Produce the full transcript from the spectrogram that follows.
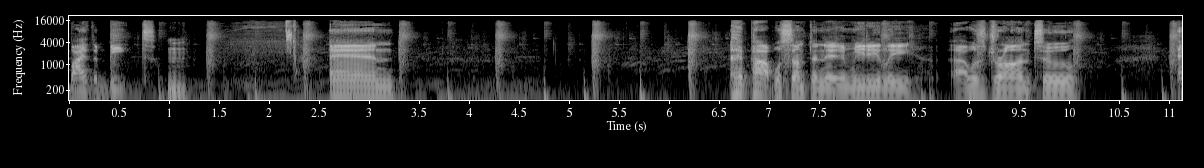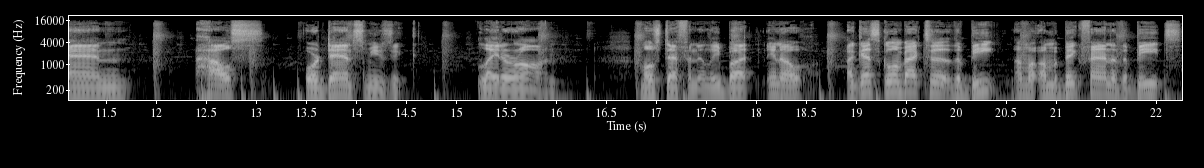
by the beat. And hip hop was something that immediately I was drawn to and house or dance music later on most definitely. But you know, I guess going back to the beat, I'm a, I'm a big fan of the beats.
